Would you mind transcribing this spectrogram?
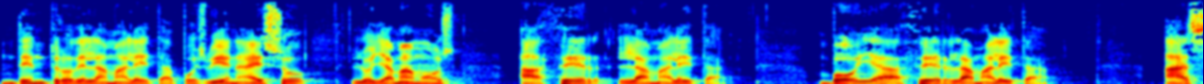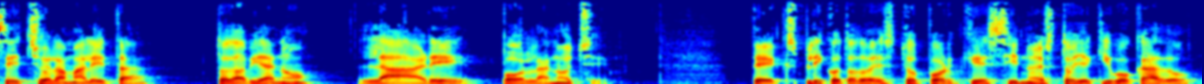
dentro de la maleta. Pues bien, a eso lo llamamos hacer la maleta. Voy a hacer la maleta. ¿Has hecho la maleta? todavía no, la haré por la noche. Te explico todo esto porque, si no estoy equivocado,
